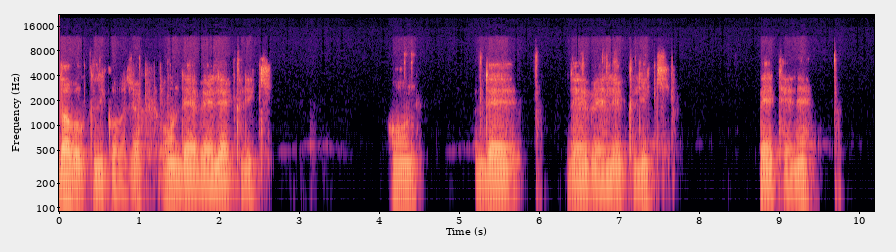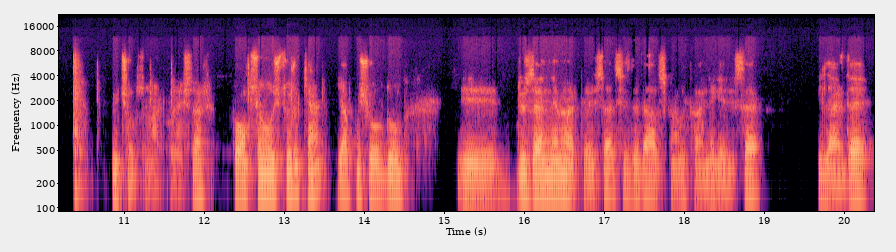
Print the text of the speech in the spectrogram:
double click olacak. 10 dbl click 10 d dbl click btn 3 olsun arkadaşlar. Fonksiyon oluştururken yapmış olduğum e, düzenleme arkadaşlar sizde de alışkanlık haline gelirse ileride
